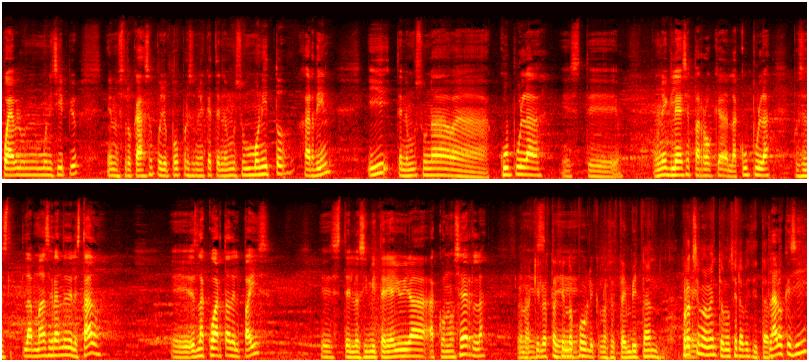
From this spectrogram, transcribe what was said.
pueblo, un municipio. En nuestro caso, pues yo puedo presumir que tenemos un bonito jardín y tenemos una uh, cúpula, este, una iglesia, parroquia, la cúpula, pues es la más grande del estado, eh, es la cuarta del país. Este, los invitaría yo a ir a, a conocerla. Bueno, aquí este, lo está haciendo público, nos está invitando. Próximamente vamos a ir a visitar. Claro que sí.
